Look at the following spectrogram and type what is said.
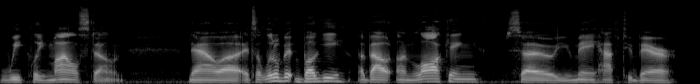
weekly milestone. Now, uh, it's a little bit buggy about unlocking, so you may have to bear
